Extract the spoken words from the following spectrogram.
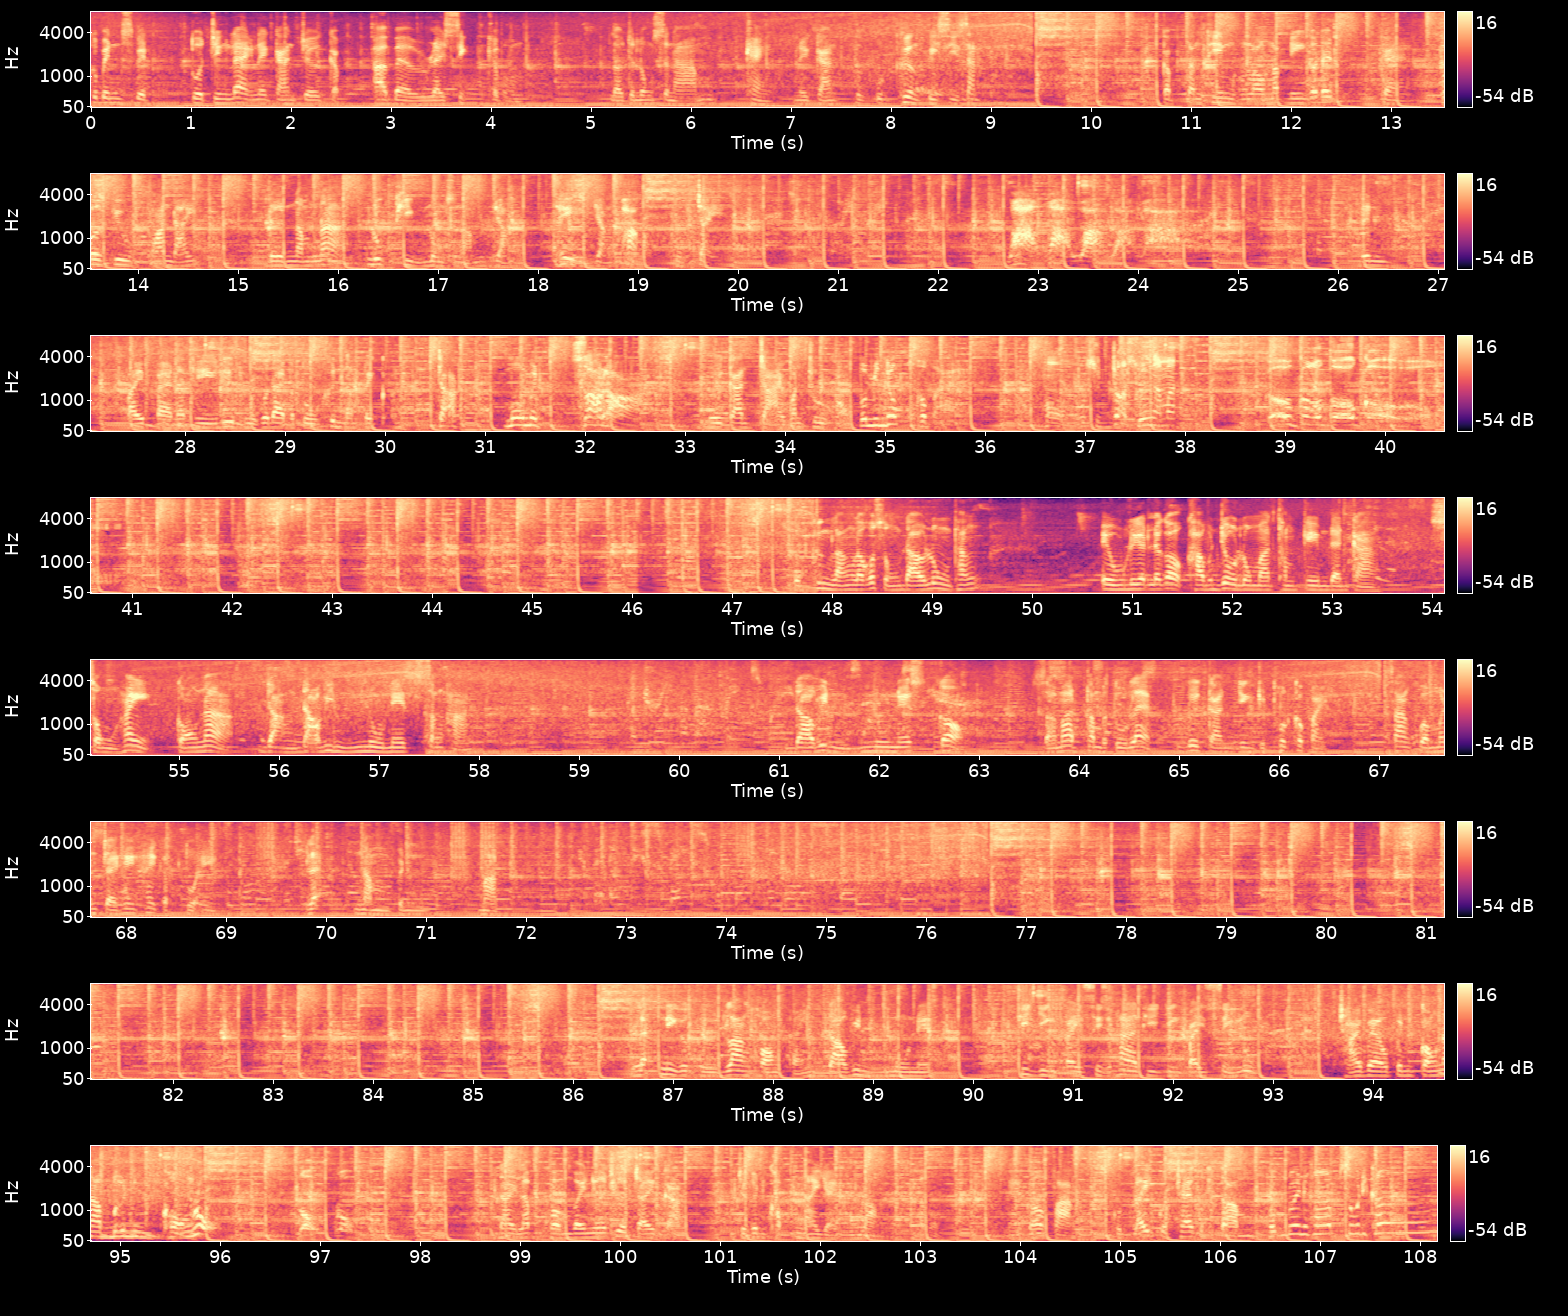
นี้ก็เป็นสเปดตัวจริงแรกในการเจอกับอาเบลไรซิกครับผม เราจะลงสนามแข่งในการฝึกอุ่นเครื่องปีซีซั่นกับตันทีมของเรานัดนี้ก็ได้แก่เฟอร์กิลฟานไดเดินนำหน้าลูกทีมลงสนามอย่างเท่อย่างภาคภูมิใจ ว้าวว้าวว้าวว้าวว้าวเล่น ไป 8 นาทีลิเวอร์พูลก็ได้ประตูขึ้นนำไปก่อนจากโมเมดซาลาโดยการจ่ายวันทูของเฟอร์มินโนเข้าไปโอ้โหสุดยอดสวยงามมาก go go go go ส่วนครึ่งหลังเราก็ส่งดาวรุ่งทั้งเอลเลียดแล้วก็คาร์วันโยลงมาทำเกมแดนกลาง ส่งให้ กองหน้าอย่างดาวินนูเนสสังหาร ดาวินนูเนสก็สามารถทำประตูแรกด้วยการยิงจุดโทษเข้าไป สร้างความมั่นใจให้ให้กับตัวเอง และนำเป็นมา และนี่ก็คือร่างทองของดาวินนูเนส ที่ยิงไป 45 นาที ยิงไป 4 ลูก ฉายแววเป็นกองหน้าเบอร์หนึ่งของโลก โลก โลก ได้รับความไว้เนื้อเชื่อใจกับเจอกันขอบนายใหญ่ของเราครับผมแล้วก็ฝากกดไลค์ กดแชร์ กดติดตาม ผมด้วยนะครับ สวัสดีครับ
